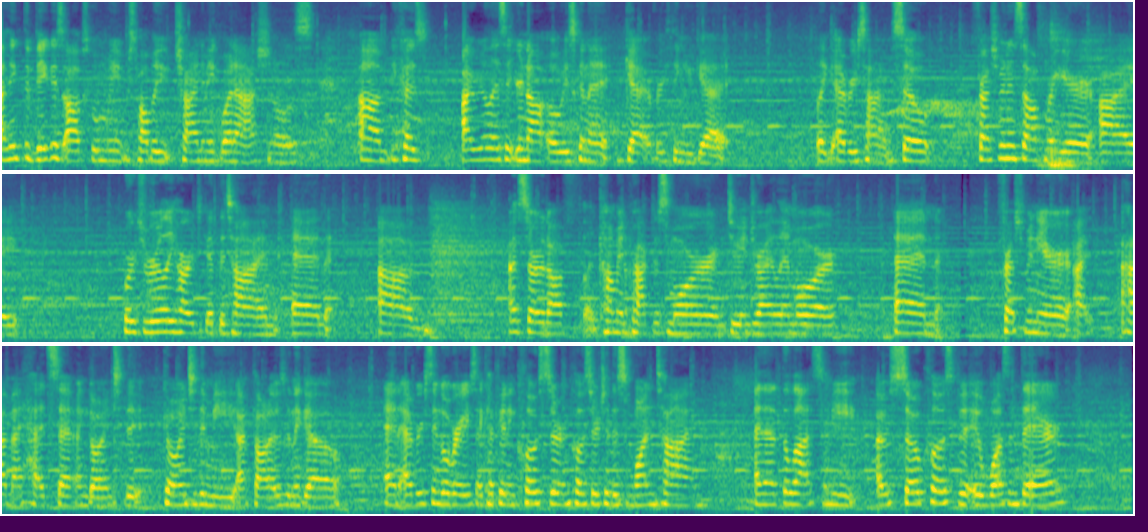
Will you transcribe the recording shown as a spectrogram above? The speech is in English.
I think the biggest obstacle for me was probably trying to make one nationals um, because I realized that you're not always gonna get everything you get like every time. So freshman and sophomore year, I worked really hard to get the time and um, I started off like coming to practice more and doing dry land more and freshman year I had my headset and going to the going to the meet. I thought I was gonna go and every single race I kept getting closer and closer to this one time and then at the last meet I was so close but it wasn't there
